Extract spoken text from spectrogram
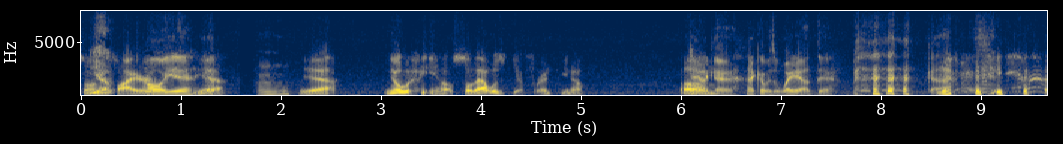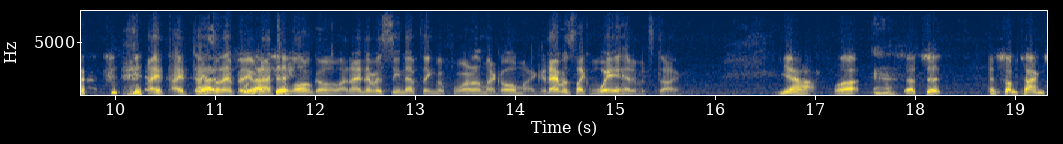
song Yep. Fire. Oh, yeah. yeah, hmm yeah. You know, you know, so that was different. You know. yeah, Um, that, guy, that guy was way out there. God. yeah, I, I, I saw that video well, not too it. long ago, and I never seen that thing before. And I'm like, oh my god, that was like way ahead of its time. yeah, well, Yeah. that's it. And sometimes,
